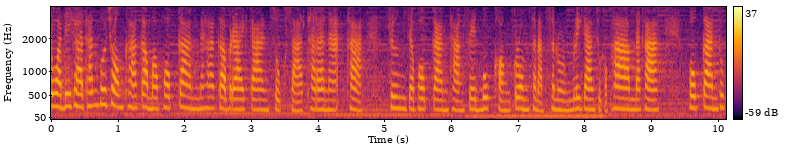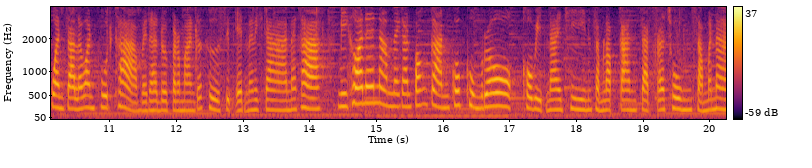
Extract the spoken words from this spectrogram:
สวัสดีค่ะท่านผู้ชมคะกลับมาพบกันนะคะกับรายการสุขสาธารณะค่ะ ซึ่งจะพบกันทาง Facebook ของกรมสนับสนุนบริการสุขภาพนะคะ พบกันทุกวันจันทร์และวันพุธค่ะ เวลาโดยประมาณก็คือ 11 นาฬิกานะคะ มีข้อแนะนำในการป้องกันควบคุมโรคโควิด -19 สำหรับการจัดประชุมสัมมนา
